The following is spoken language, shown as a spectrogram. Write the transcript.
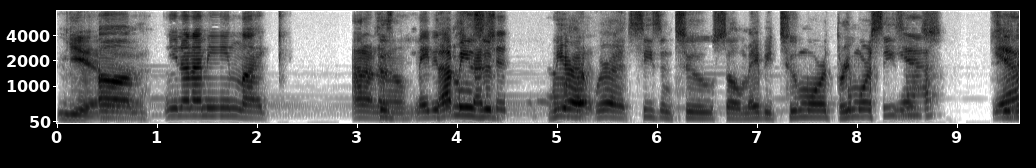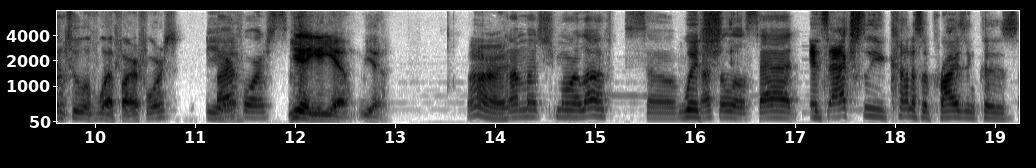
yeah um, you know what I mean? Like, I don't know. Maybe that means stretch it- it, we are but- we're at season two, so maybe two more, three more seasons. Yeah. season two of what fire force Yeah. Fire Force. yeah yeah yeah yeah All right. Not much more left, so Which- that's a little sad. It's actually kind of surprising because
